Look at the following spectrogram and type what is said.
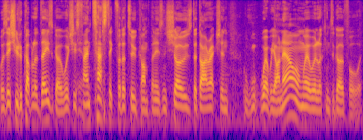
was issued a couple of days ago, which is yeah. fantastic for the two companies and shows the direction where we are now and where we're looking to go forward.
